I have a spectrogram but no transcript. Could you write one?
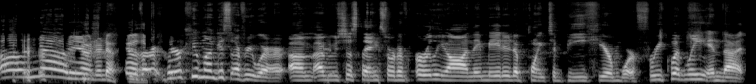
Oh no, no, no, no, no! Yeah. they're they're humongous everywhere. Um, I was just saying, sort of early on, they made it a point to be here more frequently, and that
